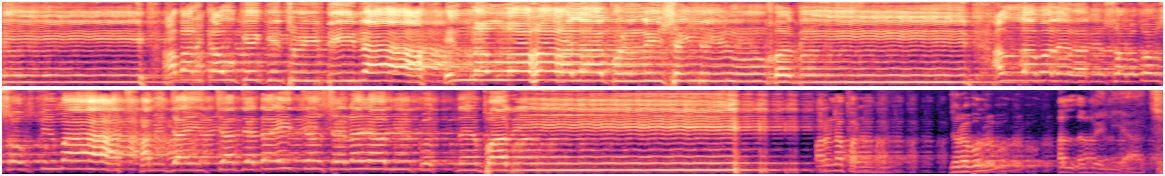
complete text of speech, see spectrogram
দি আবার কাউকে কিছুই দিই না। ইন্নাল্লাহ আলা কুল্লি শাইইন কদির। আল্লাহ বলে আমি সর্বশক্তিমান। আমি যা ইচ্ছা যেটা ইচ্ছা, সেটাই আমি করতে পারি। পারে না পারে না। জোরে বলুন, আল্লাহ বেরিয়ে আছে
